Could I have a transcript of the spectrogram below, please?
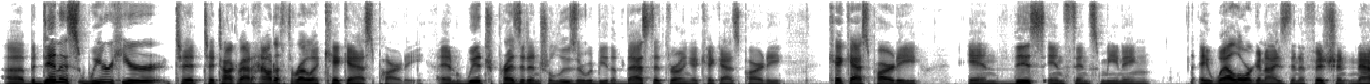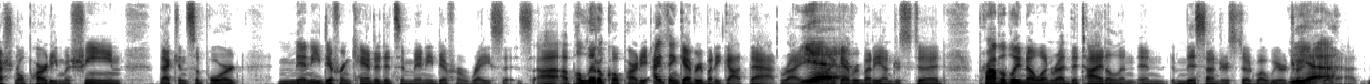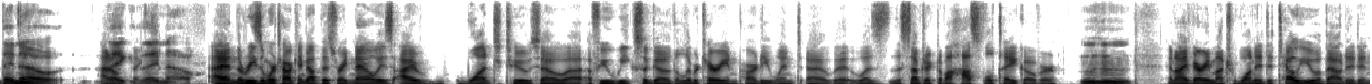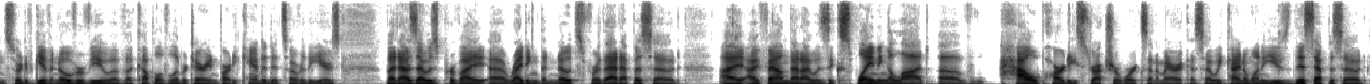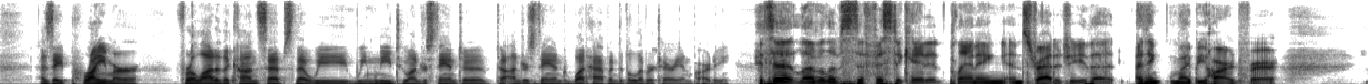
Uh, but Dennis, we're here to to talk about how to throw a kick-ass party and which presidential loser would be the best at throwing a kick-ass party. Kick-ass party in this instance meaning a well-organized and efficient national party machine that can support many different candidates in many different races. Uh, a political party, I think everybody got that, right? Yeah. Like everybody understood. Probably no one read the title and, and misunderstood what we were trying to get Yeah. at. They know. I don't they, think they know. And the reason we're talking about this right now is I want to. So uh, a few weeks ago, the Libertarian Party went uh, it was the subject of a hostile takeover, Mm-hmm. and I very much wanted to tell you about it and sort of give an overview of a couple of Libertarian Party candidates over the years. But as I was provide uh, writing the notes for that episode, I, I found that I was explaining a lot of how party structure works in America. So we kind of want to use this episode as a primer for a lot of the concepts that we we need to understand to to understand what happened to the Libertarian Party. It's a level of sophisticated planning and strategy that I think might be hard for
